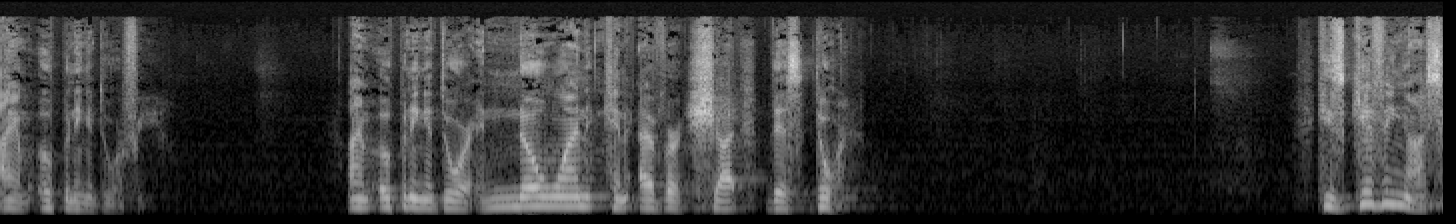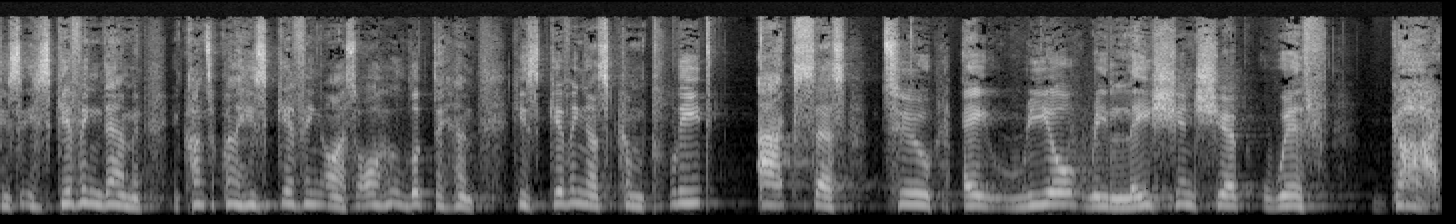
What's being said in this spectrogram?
I am opening a door for you. I am opening a door, and no one can ever shut this door. He's giving us, he's, he's giving them, and, and consequently, he's giving us, all who look to him, he's giving us complete access to a real relationship with God.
